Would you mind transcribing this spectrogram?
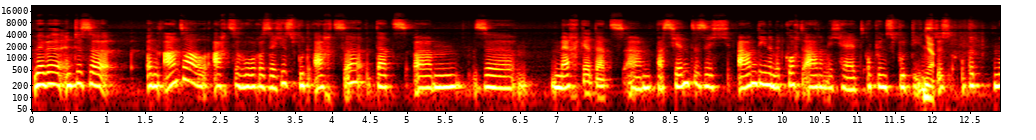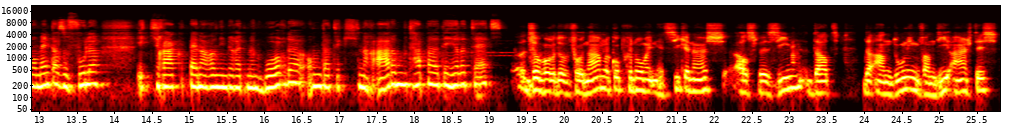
We hebben intussen een aantal artsen horen zeggen, spoedartsen, dat um, ze merken dat um, patiënten zich aandienen met kortademigheid op hun spoeddienst. Ja. Dus op het moment dat ze voelen, ik raak bijna al niet meer uit mijn woorden, omdat ik naar adem moet happen de hele tijd. Ze worden voornamelijk opgenomen in het ziekenhuis als we zien dat de aandoening van die aard is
